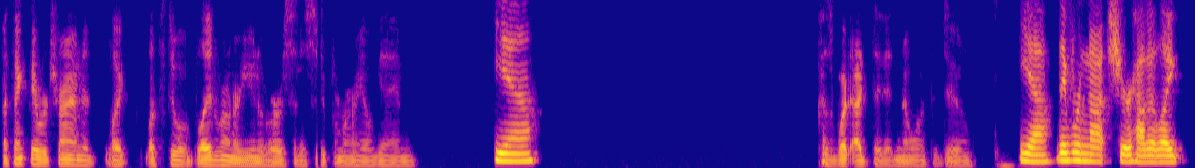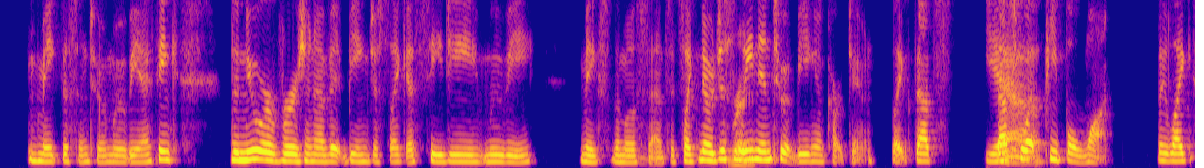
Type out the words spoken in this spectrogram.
I think they were trying to like let's do a Blade Runner universe in a Super Mario game yeah, because what I they didn't know what to do. yeah, they were not sure how to like make this into a movie. I think the newer version of it being just like a CG movie makes the most mm. sense. It's like no, just Right. lean into it being a cartoon. Like that's Yeah. that's what people want. They like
